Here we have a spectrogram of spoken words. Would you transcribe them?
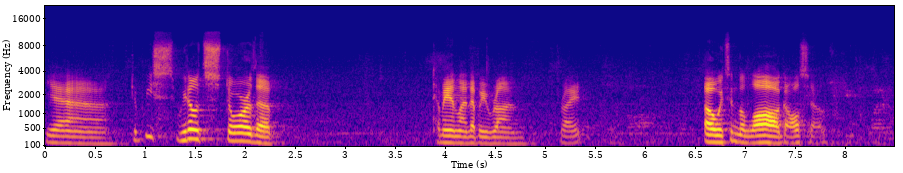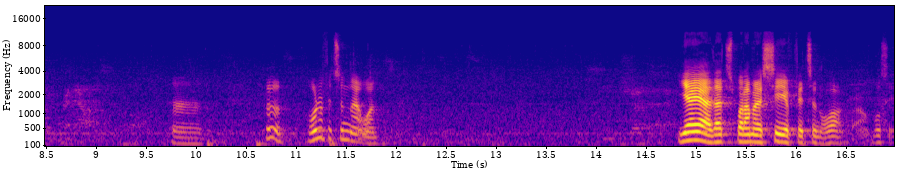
yeah, did we, we don't store the command line that we run, right? Oh, it's in the log also. Uh, huh, I wonder if it's in that one. Yeah, yeah, that's what I'm going to see if it's in the log. We'll see.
